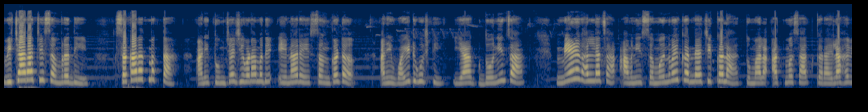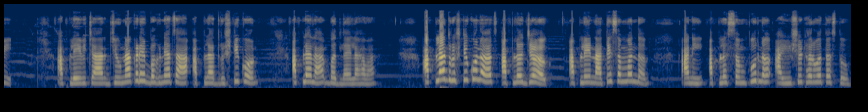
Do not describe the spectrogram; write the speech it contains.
विचाराची समृद्धी सकारात्मकता आणि तुमच्या जीवनामध्ये येणारे संकट आणि वाईट गोष्टी या दोन्हींचा मेळ घालण्याचा आणि समन्वय करण्याची कला तुम्हाला आत्मसात करायला हवी. आपले विचार जीवनाकडे बघण्याचा आपला दृष्टिकोन आपल्याला बदलायला हवा. आपला दृष्टिकोनच आपलं जग आपले नातेसंबंध आणि आपलं संपूर्ण आयुष्य ठरवत असतो.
